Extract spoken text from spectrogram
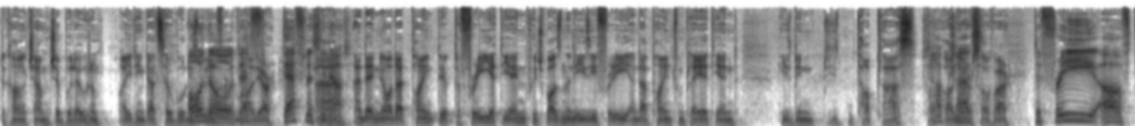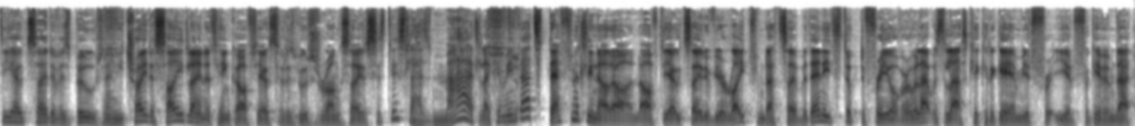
the Connacht Championship without him. I think that's how good he's Oh, been no, for them all year. definitely Uh, not. And then you know that point, the, the free at the end, which wasn't an easy free, and that point from play at the end, he's been he's been top class so, Top all year so far. The free off the outside of his boot. Now he tried a sideline, I think, off the outside of his boot, to the wrong side. I says, "This lad's mad." Like, I mean, that's definitely not on off the outside of your right from that side. But then he stuck the free over. Well, that was the last kick of the game. You'd for, you'd forgive him that.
